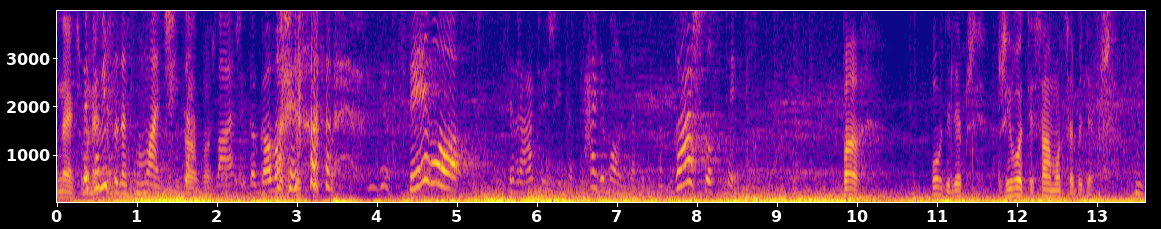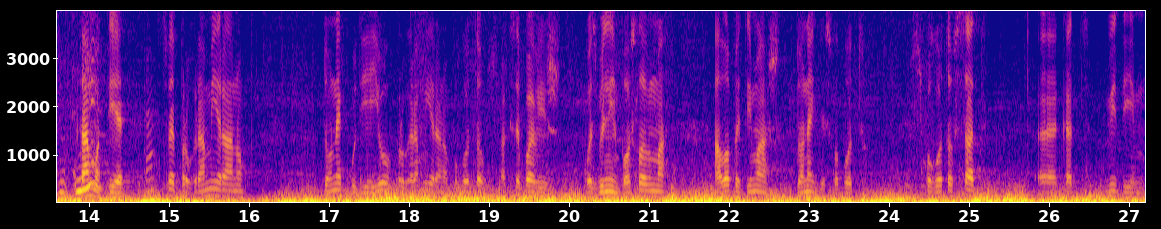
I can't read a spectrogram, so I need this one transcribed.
Nećemo, Neka nećemo. misle da smo mlađi. Da, baš tako. Važi, dogovoreno. Stevo se vratio iz Švicarske. Hajde, molim da te pitam. Zašto Stevo? Pa, ovdje ljepši. Život je sam od sebe ljepši. Tamo ti je Da. sve programirano, do nekud je i ovo programirano, pogotovo ako se baviš ozbiljnim poslovima, ali opet imaš do negdje slobodu. Pogotovo sad, kad vidim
